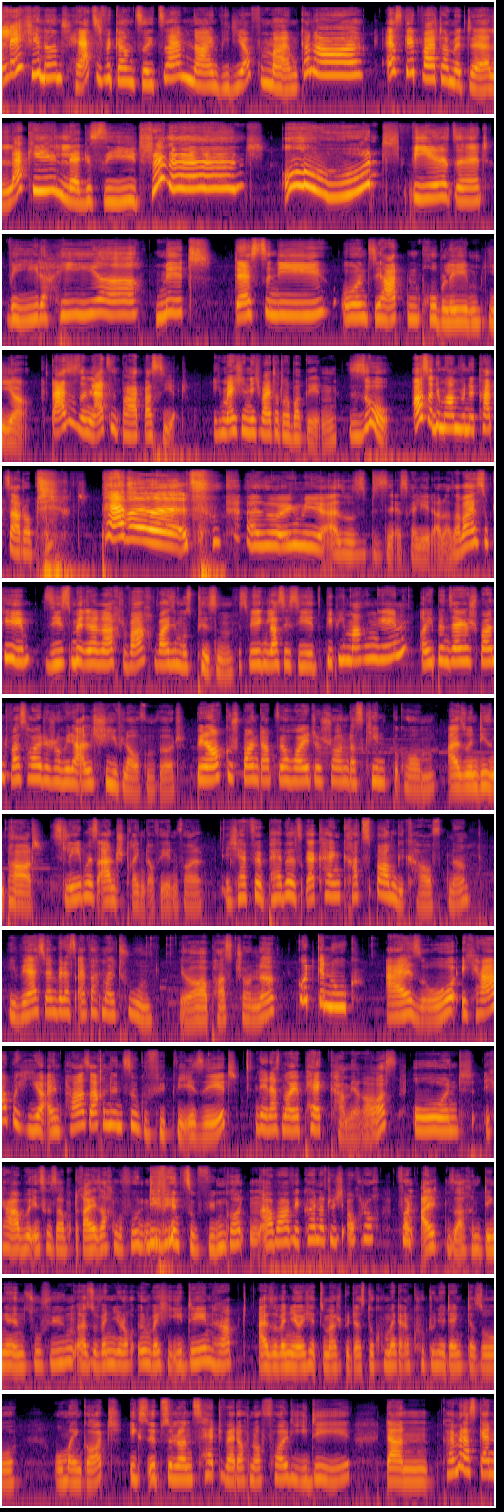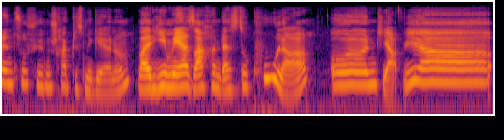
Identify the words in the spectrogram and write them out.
Hallöchen und herzlich willkommen zurück zu einem neuen Video auf meinem Kanal. Es geht weiter mit der Lucky Legacy Challenge. Und wir sind wieder hier mit Destiny und sie hat ein Problem hier. Das ist im letzten Part passiert. Ich möchte nicht weiter drüber reden. So, außerdem haben wir eine Katze adoptiert. Pebbles! Also irgendwie, also es ist ein bisschen eskaliert alles. Aber ist okay. Sie ist mitten in der Nacht wach, weil sie muss pissen. Deswegen lasse ich sie jetzt Pipi machen gehen. Und ich bin sehr gespannt, was heute schon wieder alles schief laufen wird. Bin auch gespannt, ob wir heute schon das Kind bekommen. Also in diesem Part. Das Leben ist anstrengend auf jeden Fall. Ich habe für Pebbles gar keinen Kratzbaum gekauft, ne? Wie wäre es, wenn wir das einfach mal tun? Ja, passt schon, ne? Gut genug. Also, ich habe hier ein paar Sachen hinzugefügt, wie ihr seht. Denn das neue Pack kam hier raus. Und ich habe insgesamt drei Sachen gefunden, die wir hinzufügen konnten. Aber wir können natürlich auch noch von alten Sachen Dinge hinzufügen. Also, wenn ihr noch irgendwelche Ideen habt. Also, wenn ihr euch jetzt zum Beispiel das Dokument anguckt und ihr denkt da so, oh mein Gott, XYZ wäre doch noch voll die Idee, dann können wir das gerne hinzufügen. Schreibt es mir gerne. Weil je mehr Sachen, desto cooler. Und ja, wir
